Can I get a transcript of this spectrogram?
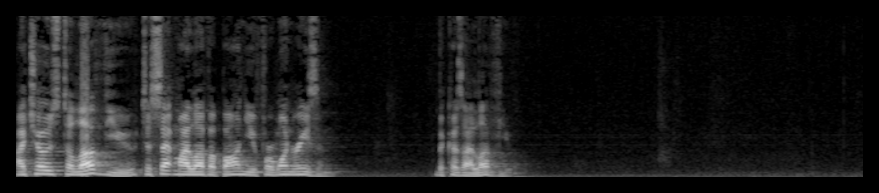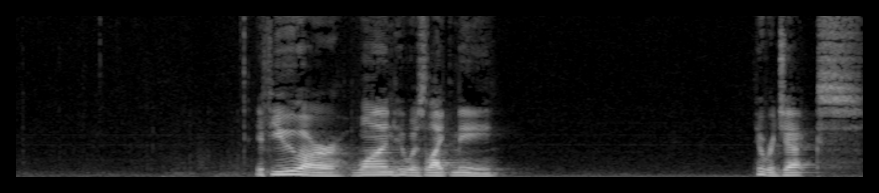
I chose to love you, to set my love upon you for one reason because I love you. If you are one who was like me, who rejects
